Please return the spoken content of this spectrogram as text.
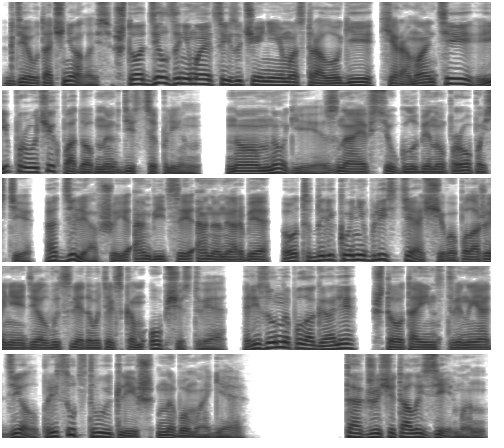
где уточнялось, что отдел занимается изучением астрологии, хиромантии и прочих подобных дисциплин. Но многие, зная всю глубину пропасти, отделявшие амбиции ННРБ от далеко не блестящего положения дел в исследовательском обществе, резонно полагали, что таинственный отдел присутствует лишь на бумаге. Так же считал и Зельман,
